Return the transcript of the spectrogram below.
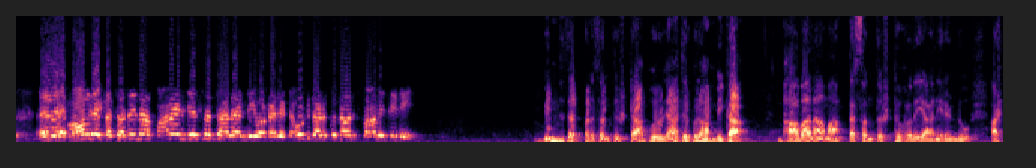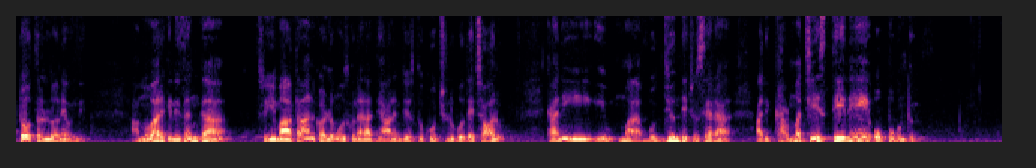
మామూలుగా ఇట్లా చదివిన పారాయణ చేసినా చాలా అండి ఒక డౌట్ కనుక్కుందామని స్వామీజీని. బిందు తర్పణ సంతుష్ట పురుజా త్రిపురాంబిక. భావనామాక్త సంతుష్ట హృదయ అని రెండు అష్టోత్తరంలోనే ఉంది. అమ్మవారికి నిజంగా శ్రీమాత అని కళ్ళు మూసుకుని అలా ధ్యానం చేస్తూ కూర్చుని పోతే చాలు. కానీ ఈ మా బుద్ధి ఉంది చూసారా? అది కర్మ చేస్తేనే ఒప్పుకుంటుంది.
